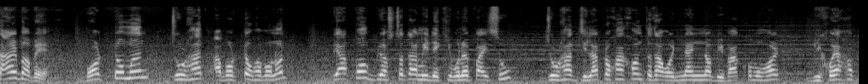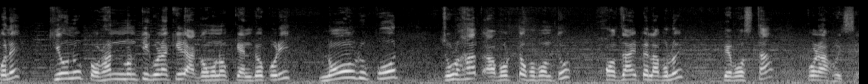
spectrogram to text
তাৰ বাবে বৰ্তমান যোৰহাট আৱৰ্ত ভৱনত ব্যাপক ব্যস্ততা আমি দেখিবলৈ পাইছোঁ। যোৰহাট জিলা প্ৰশাসন তথা অন্যান্য বিভাগসমূহৰ বিষয়াসকলে কিয়নো প্ৰধানমন্ত্ৰীগৰাকীৰ আগমনক কেন্দ্ৰ কৰি ন ৰূপত যোৰহাট আৱৰ্ত ভৱনটো সজাই পেলাবলৈ ব্যৱস্থা কৰা হৈছে।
